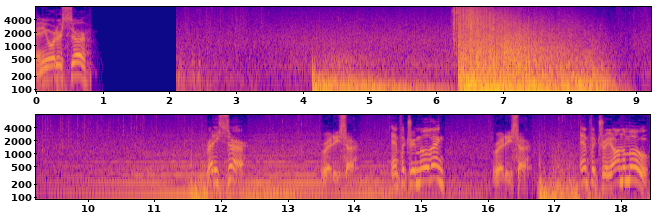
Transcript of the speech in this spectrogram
Any orders, sir? Ready, sir. Ready, sir. Infantry moving. Ready, sir. Infantry on the move.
